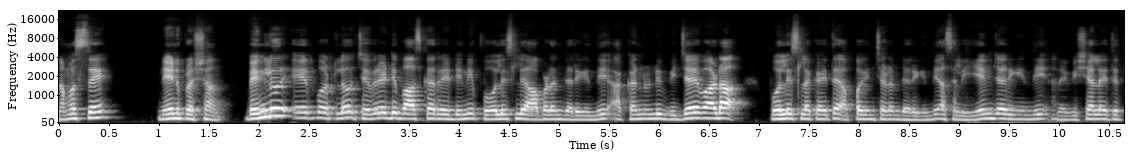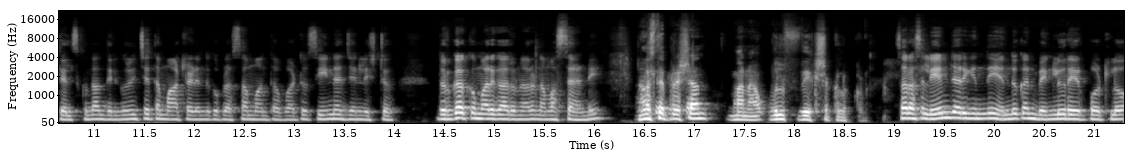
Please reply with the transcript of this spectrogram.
నమస్తే నేను ప్రశాంత్. బెంగళూరు ఎయిర్పోర్ట్లో చెవిరెడ్డి భాస్కర్ రెడ్డిని పోలీసులు ఆపడం జరిగింది. అక్కడ నుండి విజయవాడ పోలీసులకైతే అప్పగించడం జరిగింది. అసలు ఏం జరిగింది అనే విషయాలు అయితే తెలుసుకుందాం. దీని గురించి అయితే మాట్లాడేందుకు ప్రస్తుతం మనతో పాటు సీనియర్ జర్నలిస్ట్ దుర్గా కుమార్ గారు ఉన్నారు. నమస్తే అండి. నమస్తే ప్రశాంత్ మన ఉల్ఫ్ వీక్షకులకు కూడా. సార్ అసలు ఏం జరిగింది? ఎందుకని బెంగళూరు ఎయిర్పోర్ట్లో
